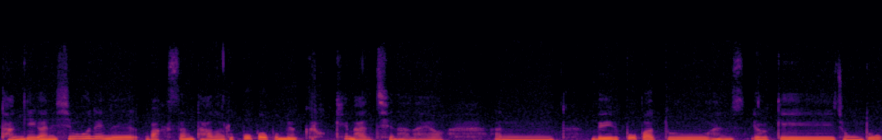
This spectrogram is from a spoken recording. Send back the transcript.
단기간에 신문에는 막상 단어를 뽑아보면 그렇게 많진 않아요. 한 매일 뽑아도 한 10개 정도?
